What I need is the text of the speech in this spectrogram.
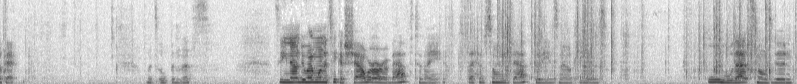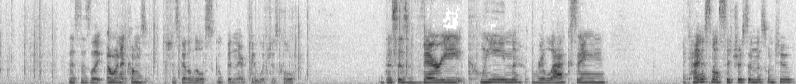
Okay. Let's open this. See, now do I want to take a shower or a bath tonight? Because I have so many bath goodies now to use. Ooh, that smells good. This is like, oh, and it comes, she's got a little scoop in there too, which is cool. This is very clean, relaxing. I kind of smell citrus in this one too.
